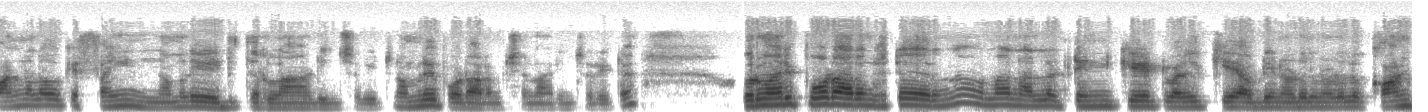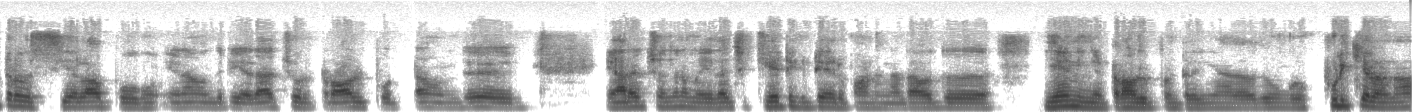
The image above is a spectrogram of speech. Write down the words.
பண்ணல ஓகே ஃபைன் நம்மளே எடுத்துடலாம் அப்படின்னு சொல்லிட்டு நம்மளே போட ஆரம்பிச்சோம் அப்படின்னு சொல்லிட்டு ஒரு மாதிரி போட ஆரம்பிச்சுட்டே இருந்தா ஒரு மாதிரி நல்ல டென் கே டுவெல் கே அப்படி நடுவில் நடுவில் கான்ட்ரவர்சியலா போகும். ஏன்னா வந்துட்டு ஏதாச்சும் ஒரு ட்ரால் போட்டா வந்து யாராச்சும் வந்து நம்ம ஏதாச்சும் கேட்டுக்கிட்டே இருப்பானுங்க. அதாவது ஏன் நீங்க ட்ரால் பண்றீங்க? அதாவது உங்களுக்கு பிடிக்கலன்னா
